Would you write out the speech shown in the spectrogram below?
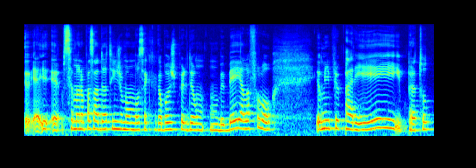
É, é, é, semana passada eu atendi uma moça que acabou de perder um, um bebê e ela falou: Eu me preparei para todo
